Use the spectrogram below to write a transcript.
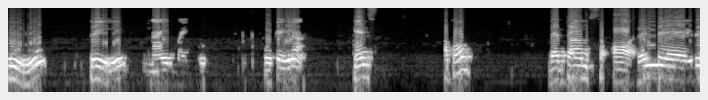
two three nine by two ஓகேங்களா ஹென்ஸ் அப்போ the terms are ரெண்டு இது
